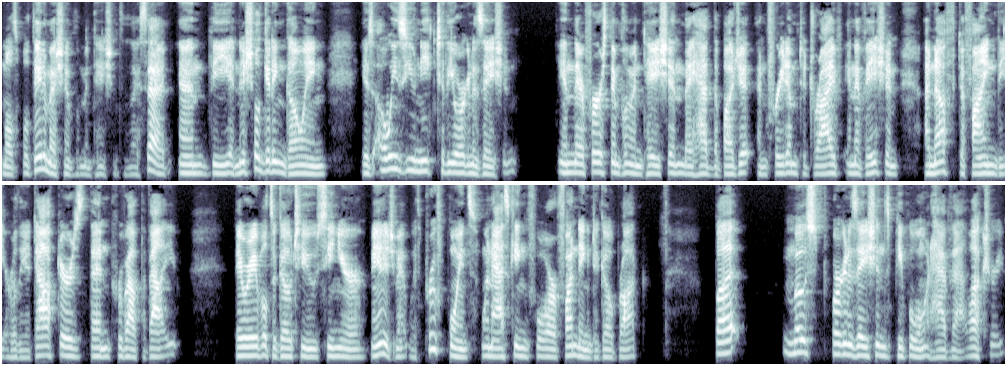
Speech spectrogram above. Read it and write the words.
multiple data mesh implementations, as I said, and the initial getting going is always unique to the organization. In their first implementation, they had the budget and freedom to drive innovation enough to find the early adopters, then prove out the value. They were able to go to senior management with proof points when asking for funding to go broader. But most organizations, people won't have that luxury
